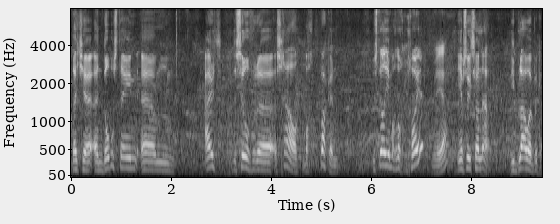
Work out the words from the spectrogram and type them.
dat je een dobbelsteen ehm, uit de zilveren schaal mag pakken. Dus stel je mag nog een keer gooien. Ja? Je hebt zoiets van, nou, die blauwe heb ik,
